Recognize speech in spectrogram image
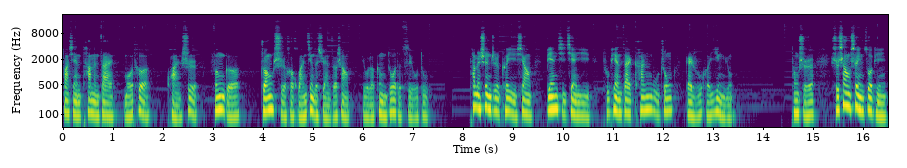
发现，他们在模特、款式、风格、装饰和环境的选择上有了更多的自由度。他们甚至可以向编辑建议图片在刊物中该如何应用。同时，时尚摄影作品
